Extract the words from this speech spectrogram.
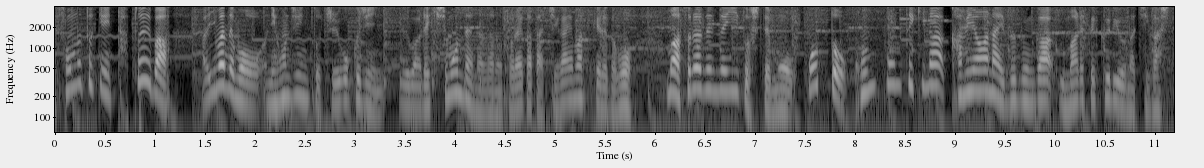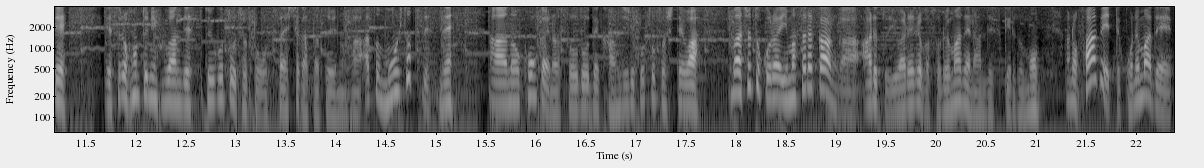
そんな時に例えば今でも日本人と中国人は歴史問題などの捉え方は違いますけれどもまあそれは全然いいとしてももっと根本的な噛み合わない部分が生まれてくるような気がしてそれは本当に不安ですということをちょっとお伝えしたかったというのがあともう一つですね。あの今回の騒動で感じることとしては、まあ、ちょっとこれは今更感があると言われればそれまでなんですけれどもあのファーベイってこれまで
